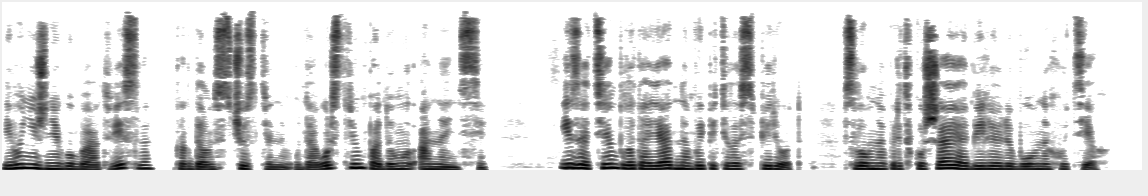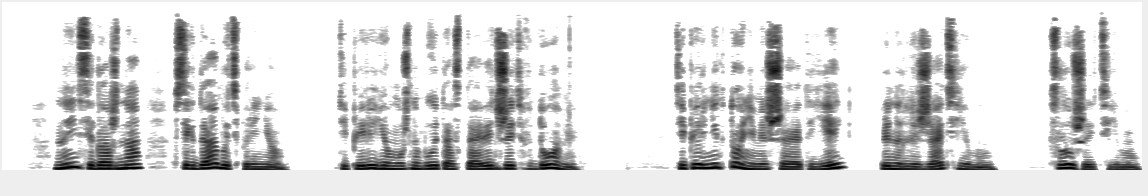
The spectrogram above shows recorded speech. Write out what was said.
Его нижняя губа отвисла, когда он с чувственным удовольствием подумал о Нэнси, и затем плотоядно выпятилась вперед, словно предвкушая обилие любовных утех. Нэнси должна всегда быть при нем. Теперь ее можно будет оставить жить в доме. Теперь никто не мешает ей принадлежать ему, служить ему,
